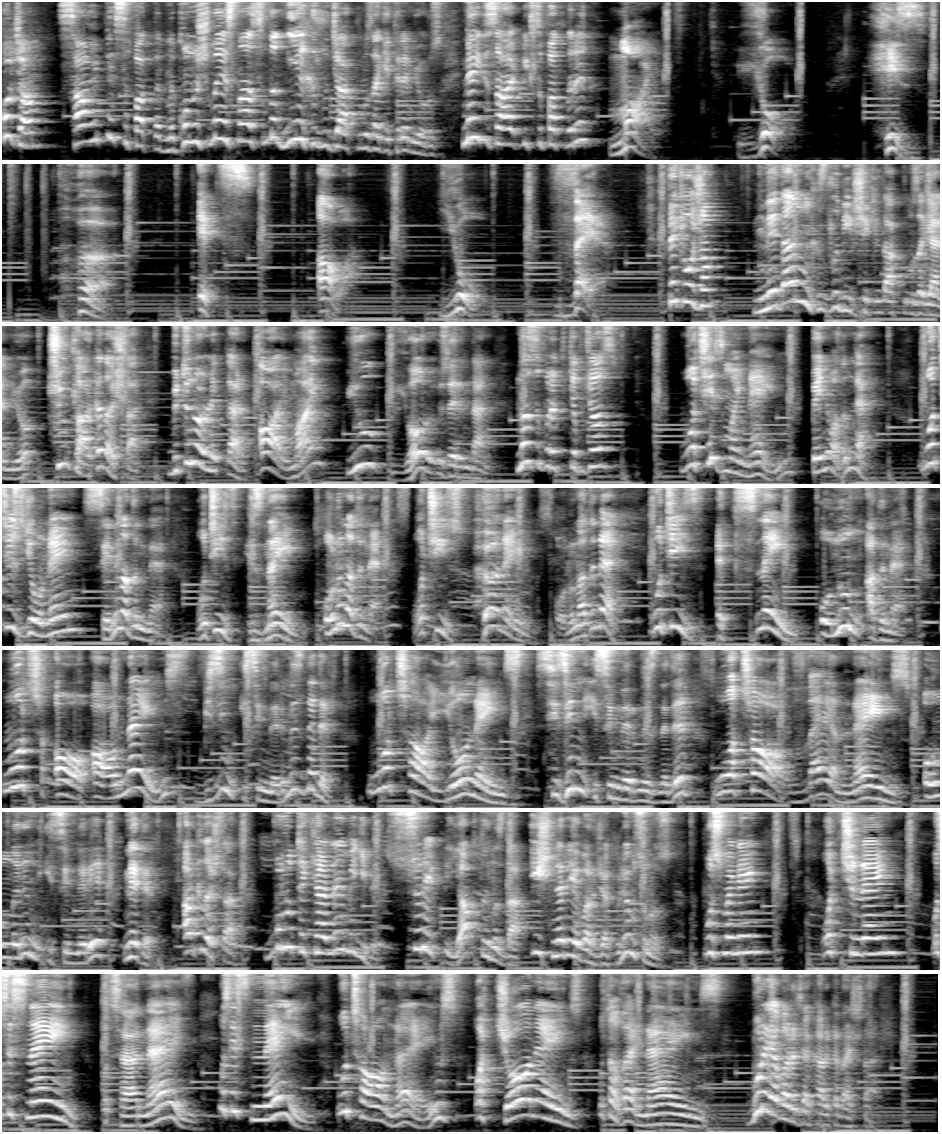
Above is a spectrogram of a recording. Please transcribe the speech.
Hocam sahiplik sıfatlarını konuşma esnasında niye hızlıca aklımıza getiremiyoruz? Neydi sahiplik sıfatları? My, your, his, her, its, our, your, their. Peki hocam neden hızlı bir şekilde aklımıza gelmiyor? Çünkü arkadaşlar bütün örnekler I, my, you, your üzerinden. Nasıl pratik yapacağız? What is my name? Benim adım ne? What is your name? Senin adın ne? What is his name? Onun adı ne? What is her name? Onun adı ne? What is its name? Onun adı ne? What are our names? Bizim isimlerimiz nedir? What are your names? Sizin isimleriniz nedir? What are their names? Onların isimleri nedir? Arkadaşlar bunu tekerleme gibi sürekli yaptığınızda iş nereye varacak biliyor musunuz? What's my name? What's your name? What's his name? What's her name? What's his name? What are names? What's your names? What are their names? Buraya varacak arkadaşlar.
